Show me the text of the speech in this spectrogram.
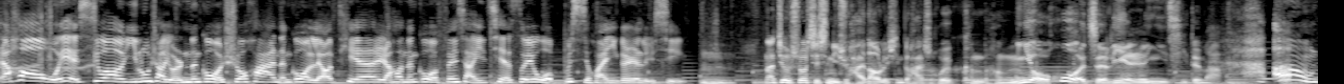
然后我也希望一路上有人能跟我说话，能跟我聊天，然后能跟我分享一切，所以我不喜欢一个人旅行。嗯。那就是说，其实你去海岛旅行都还是会跟朋友或者恋人一起，对吗？嗯，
